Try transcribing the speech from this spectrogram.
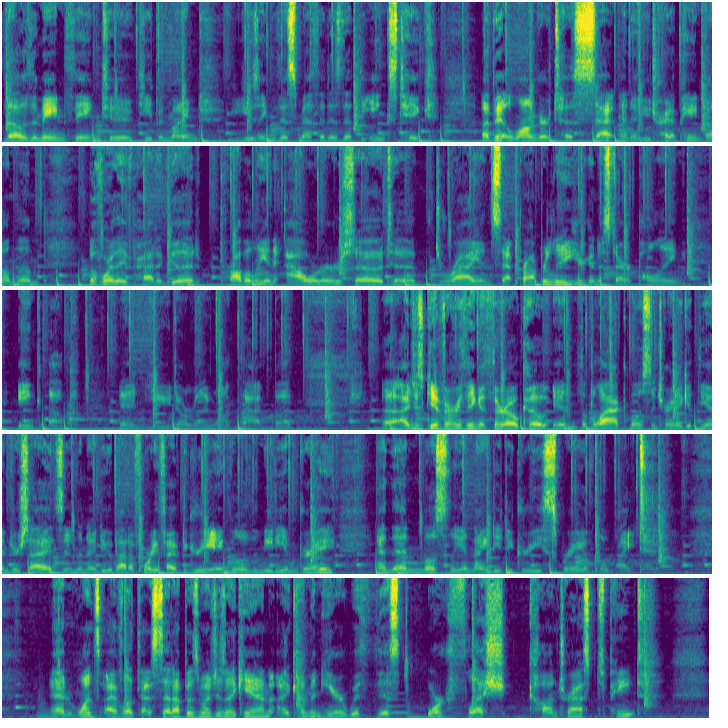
Though the main thing to keep in mind using this method is that the inks take a bit longer to set, and if you try to paint on them before they've had a good probably an hour or so to dry and set properly, you're going to start pulling ink up, and you don't really want that. But uh, I just give everything a thorough coat in the black, mostly trying to get the undersides, and then I do about a 45 degree angle of the medium gray, and then mostly a 90 degree spray of the white. And once I've let that set up as much as I can, I come in here with this Orc Flesh Contrast Paint.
